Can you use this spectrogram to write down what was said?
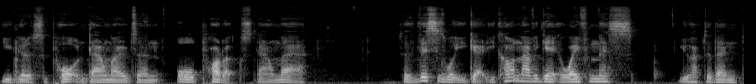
you can go to support and downloads and all products down there. So this is what you get. You can't navigate away from this. You have to then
